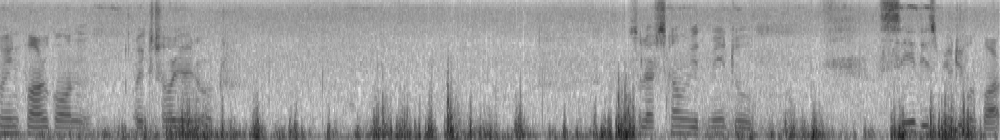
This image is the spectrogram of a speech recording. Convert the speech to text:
Twin Park on Victoria Road. So let's come with me to see this beautiful park.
